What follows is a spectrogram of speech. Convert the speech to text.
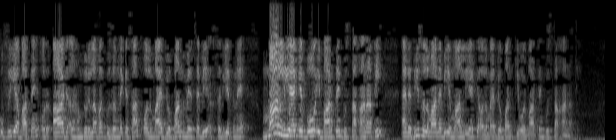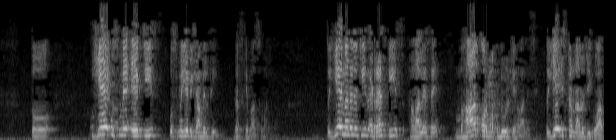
کفریہ باتیں اور آج الحمد وقت گزرنے کے ساتھ علماء دیوبند میں سے بھی اکثریت نے مان لیا ہے کہ وہ عبارتیں گستاخانہ تھیں۔ اہل حدیث علماء نے بھی یہ مان لیا کہ علماء دیوبند کی وہ عبارتیں گستاخانہ تھیں۔ تو یہ اس میں ایک چیز، اس میں یہ بھی شامل تھی، درس کے بعد سوال۔ تو یہ میں نے جو چیز ایڈریس کی اس حوالے سے، محال اور مقدور کے حوالے سے۔ تو یہ اس ٹرمنالوجی کو آپ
